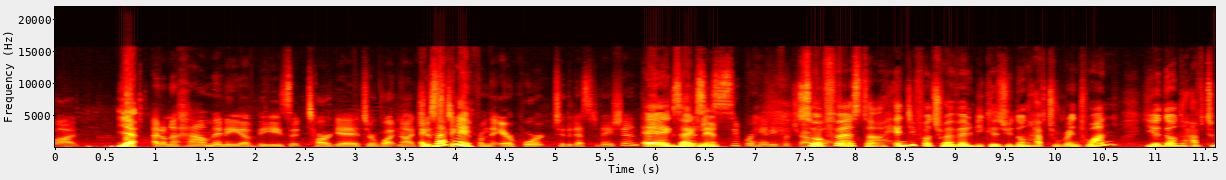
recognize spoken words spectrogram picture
bought Yeah. I don't know how many of these at Target or whatnot just Exactly. to get from the airport to the destination. So Exactly. this is super handy for travel. So first, uh, handy for travel because you don't have to rent one. You don't have to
